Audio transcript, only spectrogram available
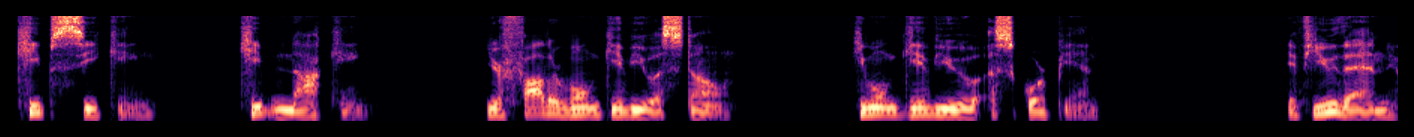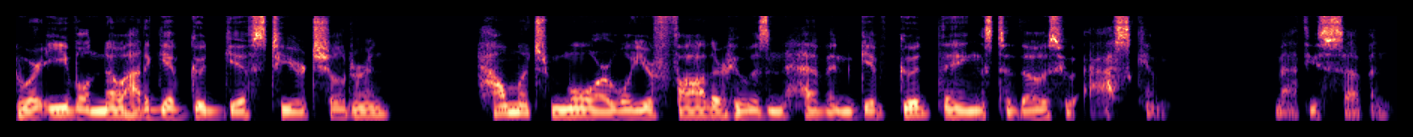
keep seeking, keep knocking. Your father won't give you a stone, he won't give you a scorpion. If you then, who are evil, know how to give good gifts to your children, how much more will your Father who is in heaven give good things to those who ask him? Matthew 7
